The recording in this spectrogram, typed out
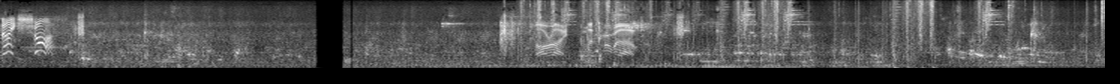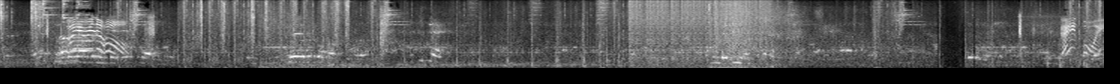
Nice shot. All right, let's move out. Fire in the hole! A point.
